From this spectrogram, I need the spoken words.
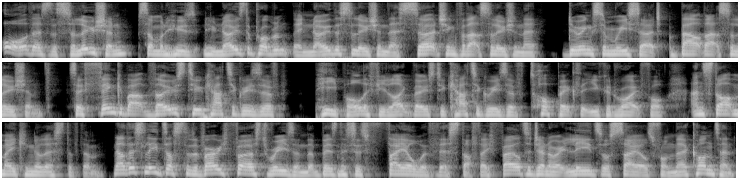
Or there's the solution. Someone who's who knows the problem. They know the solution. They're searching for that solution. They're doing some research about that solution. So think about those two categories of people, if you like, those two categories of topic that you could write for, and start making a list of them. Now, this leads us to the very first reason that businesses fail with this stuff. They fail to generate leads or sales from their content.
